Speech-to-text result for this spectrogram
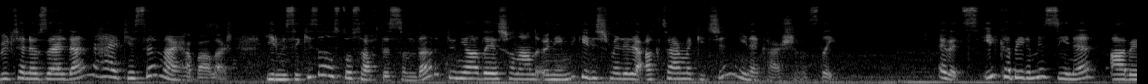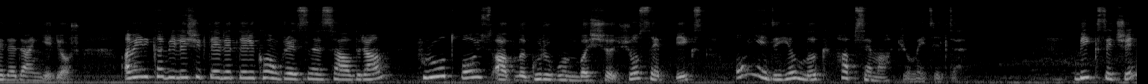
Bülten Özel'den herkese merhabalar. 28 Ağustos haftasında dünyada yaşanan önemli gelişmeleri aktarmak için yine karşınızdayım. Evet, ilk haberimiz yine ABD'den geliyor. Amerika Birleşik Devletleri Kongresi'ne saldıran Proud Boys adlı grubun başı Joseph Biggs 17 yıllık hapse mahkum edildi. Biggs için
